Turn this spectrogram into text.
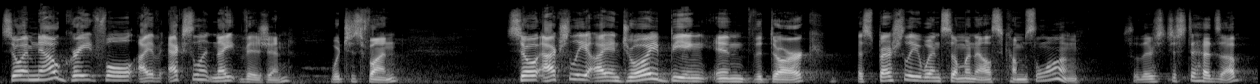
So I'm now grateful. I have excellent night vision, which is fun. So actually, I enjoy being in the dark, especially when someone else comes along. So there's just a heads up.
